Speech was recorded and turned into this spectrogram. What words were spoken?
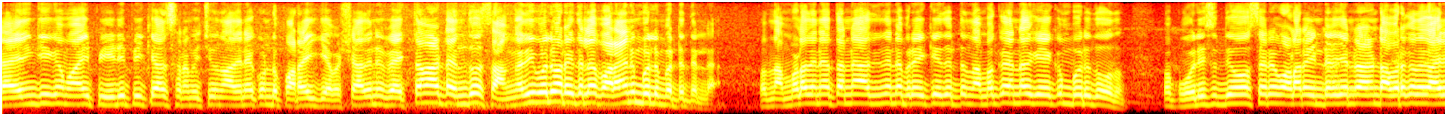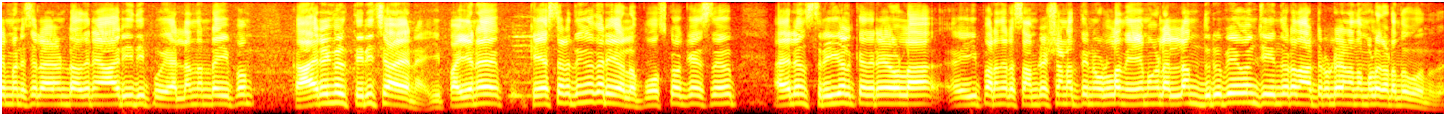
ലൈംഗികമായി പീഡിപ്പിക്കാൻ ശ്രമിച്ചു എന്ന് അതിനെക്കൊണ്ട് പറയുക പക്ഷേ അതിന് വ്യക്തമായിട്ട് എന്തോ സംഗതി പോലും അറിയത്തില്ല പറയാനും പോലും പറ്റത്തില്ല. അപ്പം നമ്മളതിനെ തന്നെ ആദ്യം തന്നെ ബ്രേക്ക് ചെയ്തിട്ട് നമുക്ക് തന്നെ കേൾക്കുമ്പോൾ ഒരു തോന്നും. അപ്പോൾ പോലീസ് ഉദ്യോഗസ്ഥർ വളരെ ഇന്റലിജന്റ് ആയതുകൊണ്ട് അവർക്കത് കാര്യം മനസ്സിലായതുകൊണ്ട് അതിനെ ആ രീതിയിൽ പോയി. അല്ലെന്നുണ്ടെങ്കിൽ ഇപ്പം കാര്യങ്ങൾ തിരിച്ചായനെ. ഈ പയ്യനെ കേസെടുത്ത് നിങ്ങൾക്കറിയാമല്ലോ പോസ്കോ കേസ് ആയാലും സ്ത്രീകൾക്കെതിരെയുള്ള ഈ പറഞ്ഞ സംരക്ഷണത്തിനുള്ള നിയമങ്ങളെല്ലാം ദുരുപയോഗം ചെയ്യുന്ന ഒരു നാട്ടിലൂടെയാണ് നമ്മൾ കടന്നു പോകുന്നത്.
